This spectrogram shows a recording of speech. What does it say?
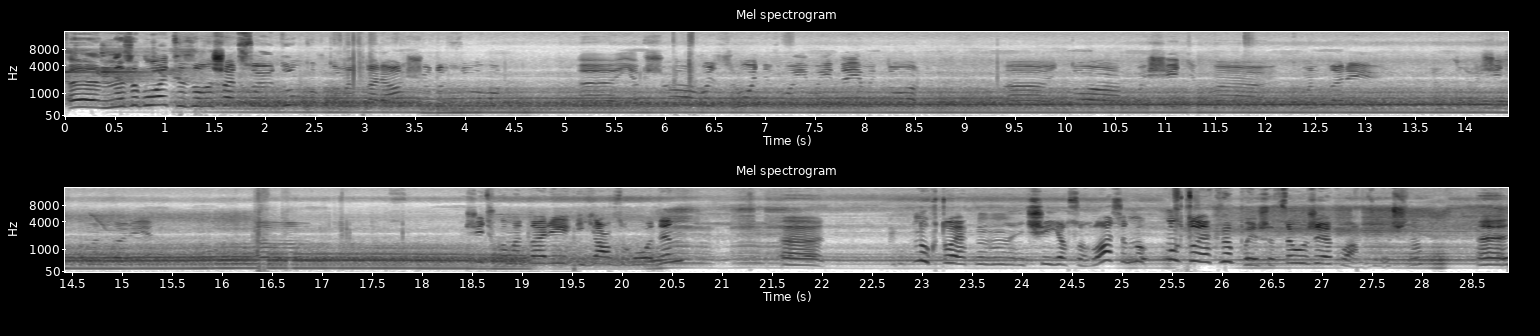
Е, не забувайте залишати свою думку в коментарях щодо цього. Е, якщо ви згодні з моїми ідеями, то, е, то пишіть в коментарі. То пишіть в коментарі. Е, Пишіть в коментарі згоден. Е, ну, хто як чи я согласен, ну, ну хто як напише, це вже як вам зручно. Е,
